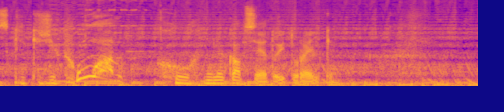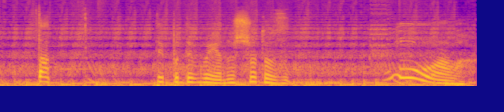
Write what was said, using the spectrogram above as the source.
Скільки ж їх. Уа! Хух, налякався я тої турельки. Та. Ти подиви, ну що то за. Вау!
